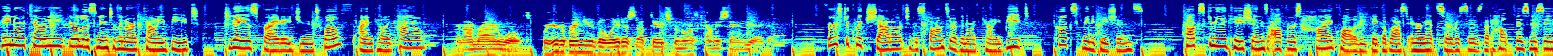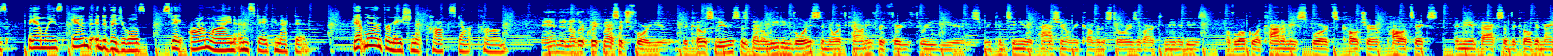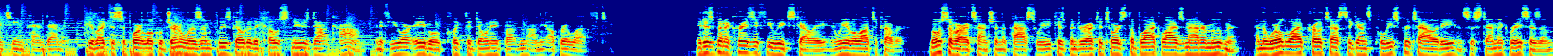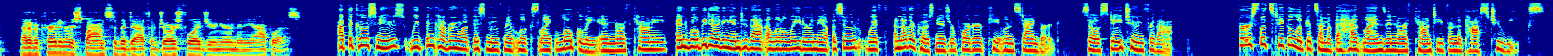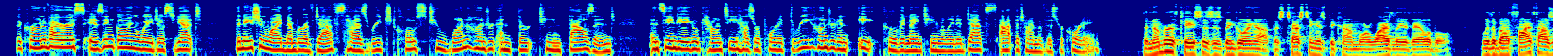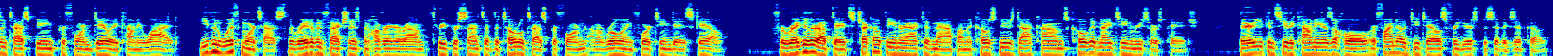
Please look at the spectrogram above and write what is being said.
Hey, North County, you're listening to the North County Beat. Today is Friday, June 12th. I'm Kelli Kyle. And I'm Ryan Woldt. We're here to bring you the latest updates from North County, San Diego. First, a quick shout out to the sponsor of the North County Beat, Cox Communications. Cox Communications offers high quality Gigablast internet services that help businesses, families, and individuals stay online and stay connected. Get more information at Cox.com. And another quick message for you. The Coast News has been a leading voice in North County for 33 years. We continue to passionately cover the stories of our communities, of local economy, sports, culture, politics, and the impacts of the COVID 19 pandemic. If you'd like to support local journalism, please go to thecoastnews.com. And if you are able, click the donate button on the upper left. It has been a crazy few weeks, Kelli, and we have a lot to cover. Most of our attention the past week has been directed towards the Black Lives Matter movement and the worldwide protests against police brutality and systemic racism that have occurred in response to the death of George Floyd Jr. in Minneapolis. At the Coast News, we've been covering what this movement looks like locally in North County, and we'll be diving into that a little later in the episode with another Coast News reporter, Caitlin Steinberg. So stay tuned for that. First, let's take a look at some of the headlines in North County from the past two weeks. The coronavirus isn't going away just yet, the nationwide number of deaths has reached close to 113,000, and San Diego County has reported 308 COVID 19 related deaths at the time of this recording. The number of cases has been going up as testing has become more widely available, with about 5,000 tests being performed daily countywide. Even with more tests, the rate of infection has been hovering around 3% of the total tests performed on a rolling 14 day scale. For regular updates, check out the interactive map on the coastnews.com's COVID 19 resource page. There you can see the county as a whole or find out details for your specific zip code.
